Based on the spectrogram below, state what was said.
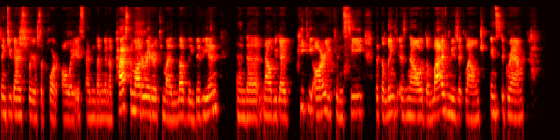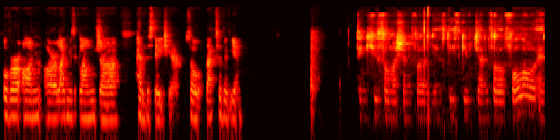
thank you guys for your support always. And I'm gonna pass the moderator to my lovely Vivian. And uh, now if you guys PTR, you can see that the link is now the Live Music Lounge Instagram over on our Live Music Lounge uh, head of the stage here. So back to Vivian. Thank you so much, Jennifer. Yes, please give Jennifer a follow. And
